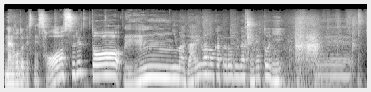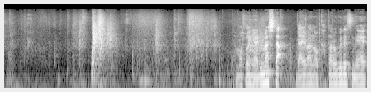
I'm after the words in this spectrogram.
なるほどですね。そうすると、うーん、今、台湾のカタログが手元に、えー、手元にありました。台湾のカタログですね。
